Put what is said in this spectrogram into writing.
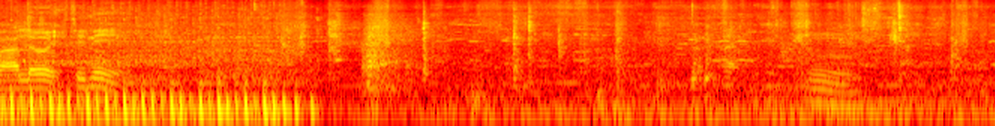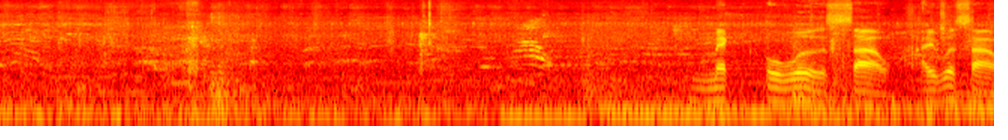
มาเลยที่นี่ แม็กโอเวอร์ซาวไอเวอร์ซาว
